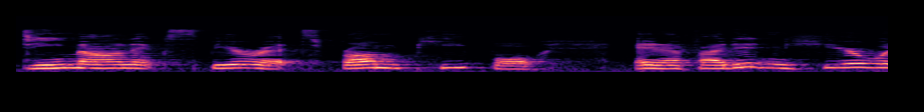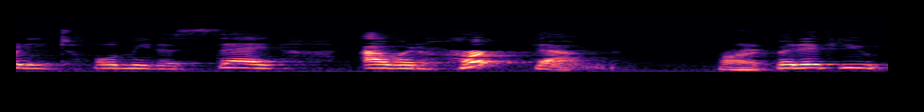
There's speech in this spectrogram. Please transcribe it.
demonic spirits from people. And if I didn't hear what he told me to say, I would hurt them. right. But if you,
